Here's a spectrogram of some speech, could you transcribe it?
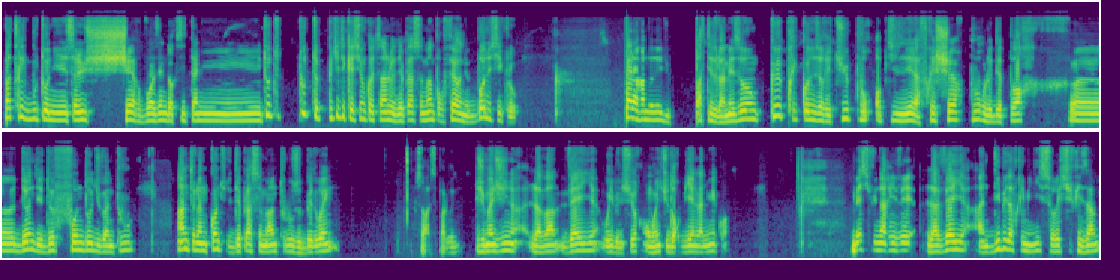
Patrick Boutonnier, salut cher voisin d'Occitanie. Toute, toute petite question concernant le déplacement pour faire une bonne cyclo. Pas la randonnée du pâté de la maison, que préconiserais-tu pour optimiser la fraîcheur pour le départ euh, d'un des deux fondos du Ventoux en tenant compte du déplacement Toulouse-Bédouin Ça, c'est pas loin. J'imagine l'avant-veille, oui, bien sûr, au moins tu dors bien la nuit, quoi. Mais si une arrivée la veille en début d'après-midi serait suffisant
